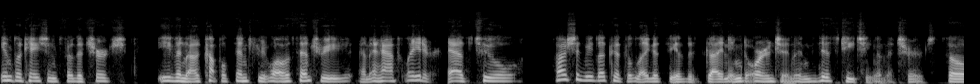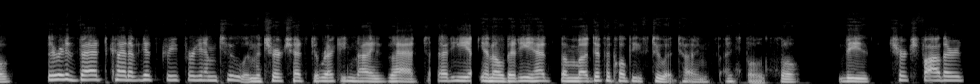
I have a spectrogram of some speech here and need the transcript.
implications for the church even a couple centuries, well, a century and a half later, as to how should we look at the legacy of this guy named Origen and his teaching in the church. So there is that kind of history for him too, and the church has to recognize that that he, you know, that he had some uh, difficulties too at times, I suppose. So these church fathers,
